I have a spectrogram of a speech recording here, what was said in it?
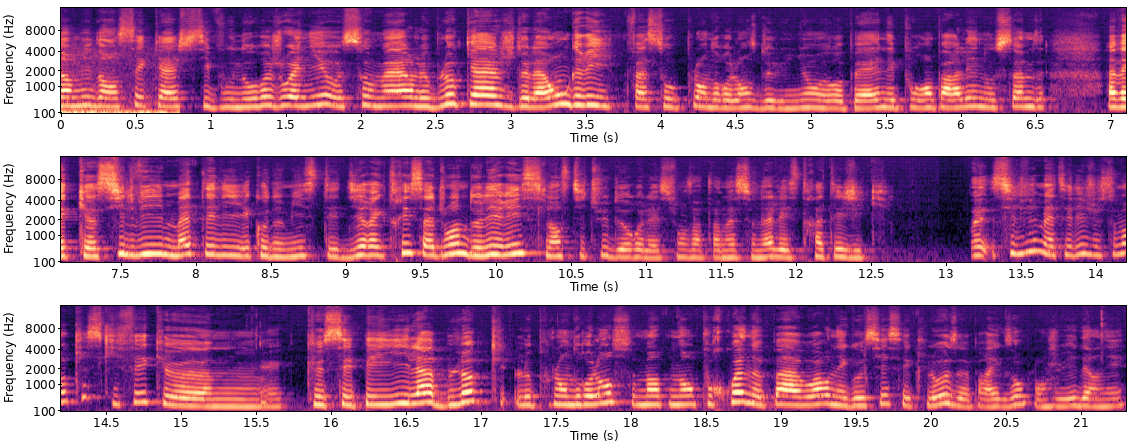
Bienvenue dans CKH. Si vous nous rejoignez au sommaire, le blocage de la Hongrie face au plan de relance de l'Union européenne. Et pour en parler, nous sommes avec Sylvie Matelli, économiste et directrice adjointe de l'IRIS, l'Institut de Relations internationales et stratégiques. Sylvie Matelli, justement, qu'est-ce qui fait que, euh, que ces pays-là bloquent le plan de relance maintenant? Pourquoi ne pas avoir négocié ces clauses, par exemple, en juillet dernier?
